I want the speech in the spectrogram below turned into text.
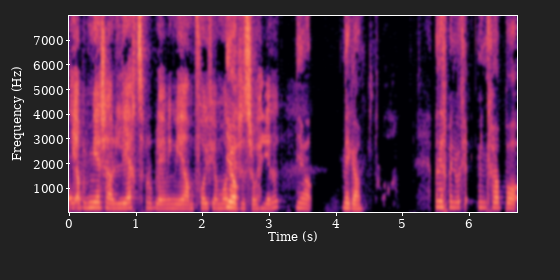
Nein, aber mir ist auch ein leichtes Problem. Irgendwie am 5 Uhr morgens Ja. ist es schon hell. Ja, mega. Und ich bin wirklich, mein Körper,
